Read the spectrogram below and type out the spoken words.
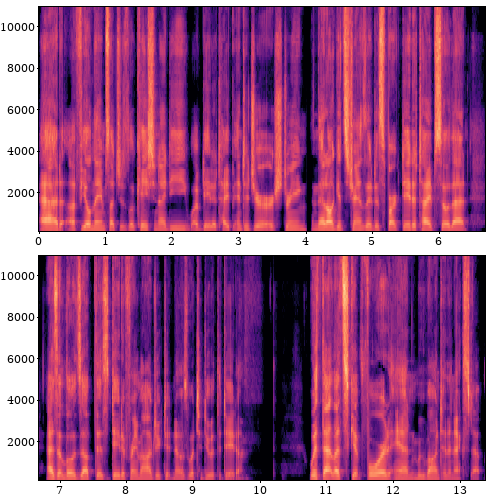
add a field name such as location ID of data type integer or string, and that all gets translated to Spark data type so that as it loads up this data frame object, it knows what to do with the data. With that, let's skip forward and move on to the next step.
